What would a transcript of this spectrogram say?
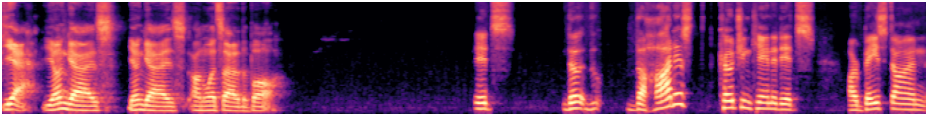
Yeah, young guys, young guys on what side of the ball? It's the, the hottest coaching candidates are based on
